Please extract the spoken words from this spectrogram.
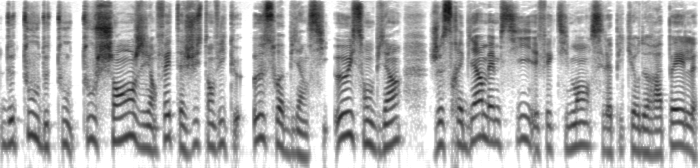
de tout, de tout. Tout change et en fait, tu as juste envie que eux soient bien. Si eux, ils sont bien, je serai bien, même si effectivement, c'est la piqûre de rappel,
